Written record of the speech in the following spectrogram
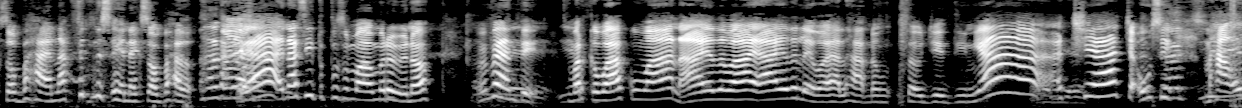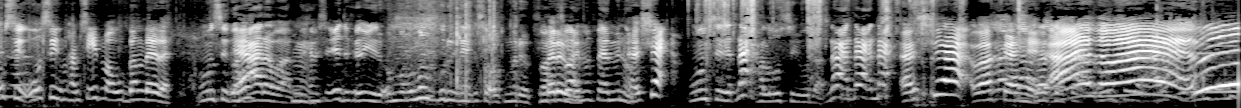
ka soo baxaya naag fitness eh inay ka soo baxdo ya inaa sii tutuso ma marawino ma fahanti marka waa kuwaan aayada waay aayada le waay halhaa dhan saa ujeediin ya ajaja unsi maxaa unsi unsi maxam siciid ma uu dan leedahay unsiga waxaa rabaa maxamed saciid wuxuu yiri umul guriga inay ka soo Marowe. ma fahmino ashac unsiga dhac ha lagu sii wada dhac dhac dhac ashac waa kahe aayada waay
